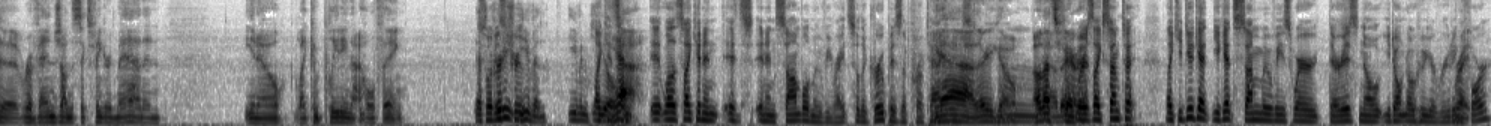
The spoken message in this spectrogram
to revenge on the six fingered man and you know, like completing that whole thing. It's So it is pretty true- even, even Like it's Yeah. it well, it's like an it's an ensemble movie, right? So the group is the protagonist. Yeah, there you go. Mm, oh, that's yeah, fair. Whereas like sometimes like you do get you get some movies where there is no you don't know who you're rooting Right. for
